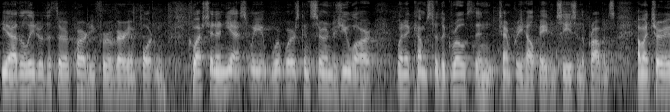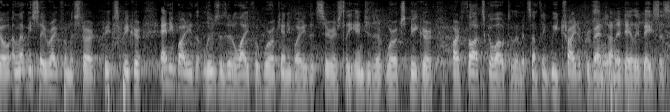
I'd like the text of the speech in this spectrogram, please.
Yeah, the leader of the third party for a very important question. And yes, we, we're, we're as concerned as you are when it comes to the growth in temporary help agencies in the province of Ontario. And let me say right from the start, Speaker, anybody that loses their life at work, anybody that's seriously injured at work, Speaker, our thoughts go out to them. It's something we try to prevent on a daily basis.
